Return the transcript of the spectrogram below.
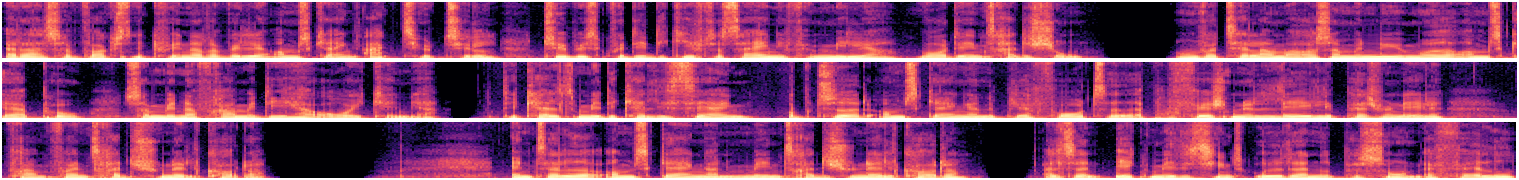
er der altså voksne kvinder, der vælger omskæring aktivt til. Typisk fordi de gifter sig ind i familier, hvor det er en tradition. Hun fortæller mig også om en ny måde at omskære på, som vinder frem i de her år i Kenya. Det kaldes medikalisering og betyder, at omskæringerne bliver foretaget af professionel lægelig personale frem for en traditionel cutter. Antallet af omskæringerne med en traditionel cutter, altså en ikke-medicinsk uddannet person, er faldet,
